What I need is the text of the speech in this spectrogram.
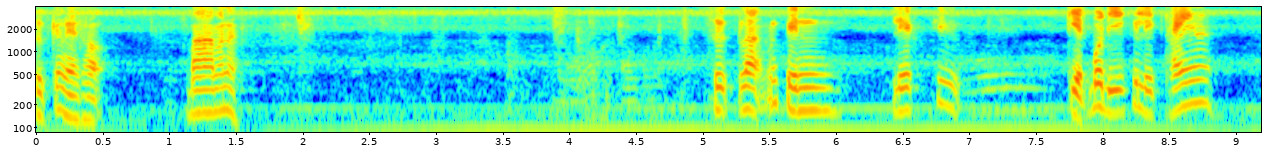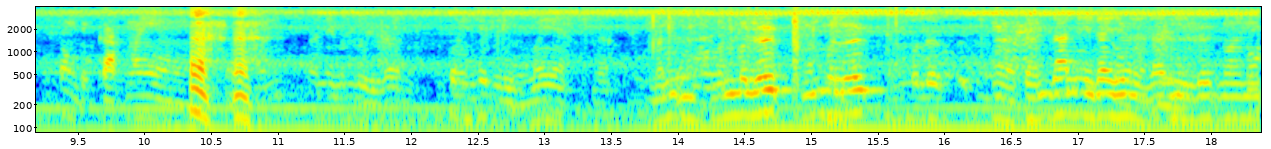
สึกจังไหนเถอะบามันน่ะสึกละมันเป็นเหล็กที่เกียรติบ่ดีคือเหล็กไทยนะต้องไปกัดไม่เออเออ ต้องเช็ดหลิงไม่อะมันมันบลึกมันบลึกเออแต่ด้านนี้ได้อยู่นะด้านนี้ลึกน้อยนึง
